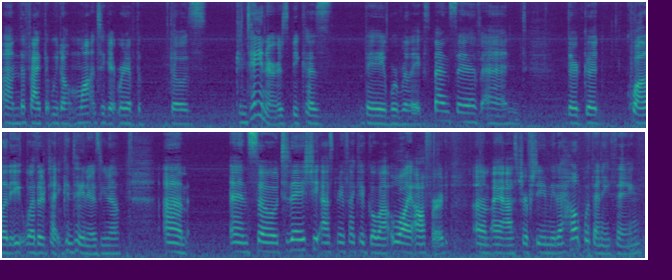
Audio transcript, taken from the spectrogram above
Um, the fact that we don't want to get rid of the, those containers because they were really expensive and they're good quality weather tight containers, you know. Um, and so today she asked me if I could go out. Well, I offered. Um, I asked her if she needed me to help with anything,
